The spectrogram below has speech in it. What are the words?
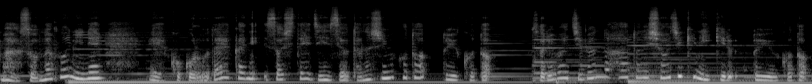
まあそんな風にね、えー、心穏やかにそして人生を楽しむことということ。それは自分のハートに正直に生きるということ。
